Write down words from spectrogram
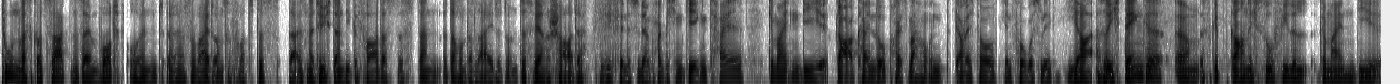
tun, was Gott sagt in seinem Wort und äh, so weiter und so fort. Das, da ist natürlich dann die Gefahr, dass das dann darunter leidet und das wäre schade. Wie findest du dann praktisch im Gegenteil Gemeinden, die gar keinen Lobpreis machen und gar nicht darauf ihren Fokus legen? Ja, also ich denke, ähm, es gibt gar nicht so viele Gemeinden, die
